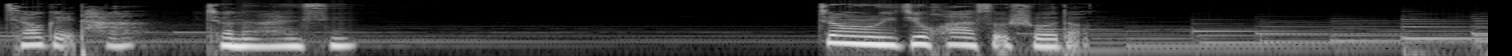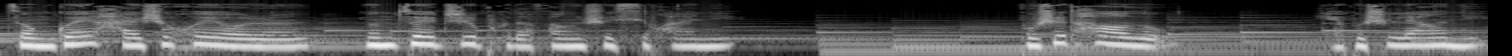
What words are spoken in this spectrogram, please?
交给他就能安心。正如一句话所说的，总归还是会有人用最质朴的方式喜欢你，不是套路，也不是撩你，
